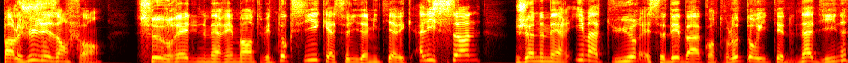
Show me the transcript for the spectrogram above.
par le juge des enfants. Sevrée d'une mère aimante mais toxique, elle se lie d'amitié avec Alison, jeune mère immature, et se débat contre l'autorité de Nadine,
